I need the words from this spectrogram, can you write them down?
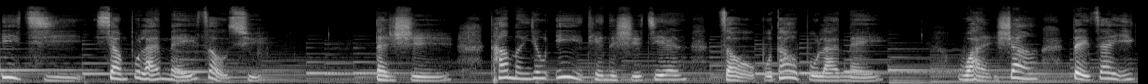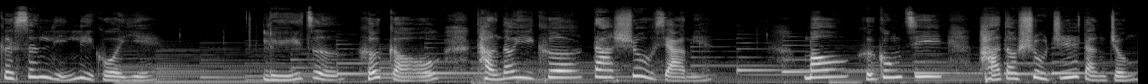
一起向不来梅走去。但是他们用一天的时间走不到不来梅，晚上得在一个森林里过夜。驴子和狗躺到一棵大树下面。猫和公鸡爬到树枝当中，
